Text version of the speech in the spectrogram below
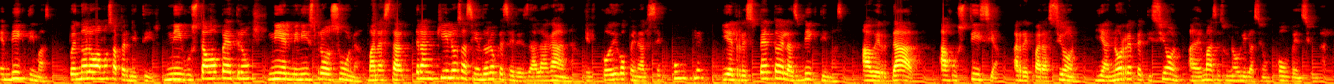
en víctimas. Pues no lo vamos a permitir. Ni Gustavo Petro ni el ministro Osuna van a estar tranquilos haciendo lo que se les da la gana. El Código Penal se cumple y el respeto de las víctimas a verdad, a justicia, a reparación y a no repetición, además es una obligación convencional.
